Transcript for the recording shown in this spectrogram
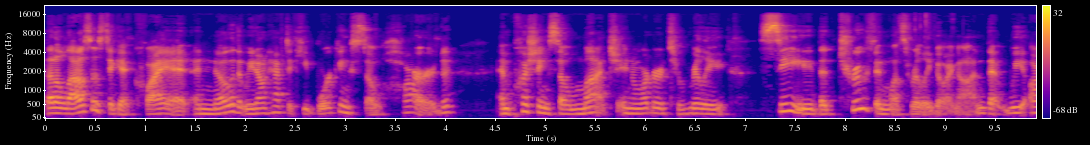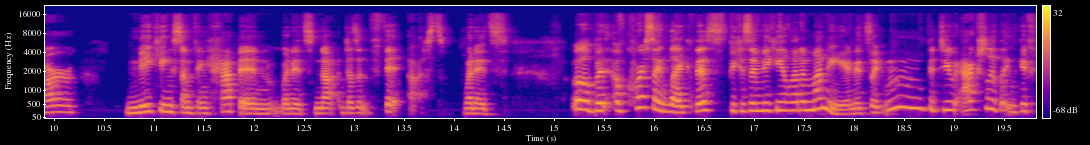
That allows us to get quiet and know that we don't have to keep working so hard and pushing so much in order to really see the truth in what's really going on that we are making something happen when it's not doesn't fit us when it's oh but of course i like this because i'm making a lot of money and it's like mm, but do you actually like if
